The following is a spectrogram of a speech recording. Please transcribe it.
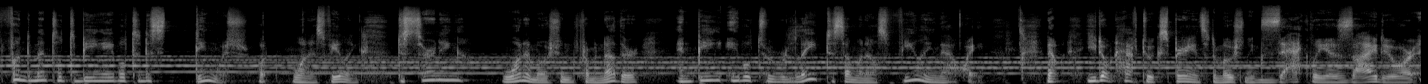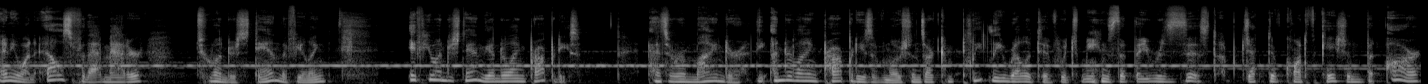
fundamental to being able to distinguish what one is feeling. Discerning one emotion from another and being able to relate to someone else feeling that way. Now, you don't have to experience an emotion exactly as I do, or anyone else for that matter, to understand the feeling if you understand the underlying properties. As a reminder, the underlying properties of emotions are completely relative, which means that they resist objective quantification but are,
